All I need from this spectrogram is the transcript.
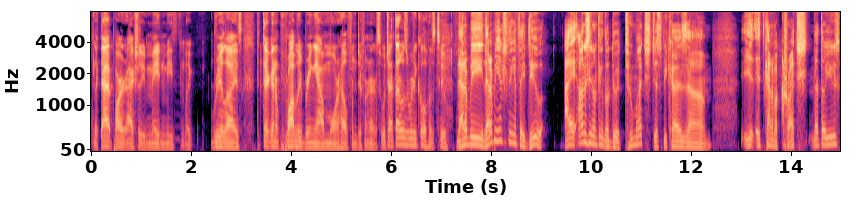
Like that part actually made me like realize that they're gonna probably bring out more help from different Earths, which I thought was really cool as too. That'll be that'll be interesting if they do. I honestly don't think they'll do it too much, just because um, it's kind of a crutch that they'll use.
